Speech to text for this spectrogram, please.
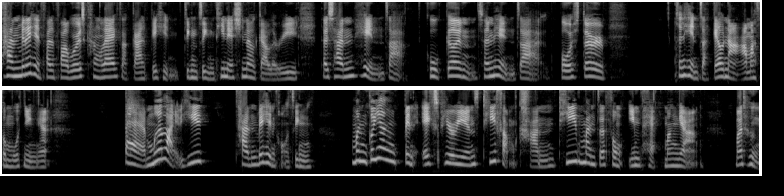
ฉันไม่ได้เห็น Sunflowers ครั้งแรกจากการไปเห็นจริง ๆ ที่ National Gallery แต่ฉันเห็นจาก Google ฉันเห็นจากโปสเตอร์ ฉันเห็นจากแก้วน้ำมาสมมุติอย่างเงี้ย แต่เมื่อไหร่ที่ฉันไปเห็นของจริง มันก็ยังเป็น experience ที่สำคัญที่มันจะส่ง impact บางอย่าง มาถึง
